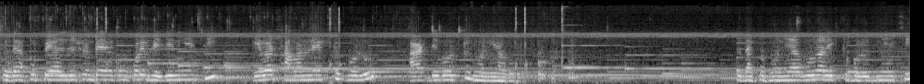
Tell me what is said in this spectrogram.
তো দেখো পেঁয়াজ রসুনটা এরকম করে ভেজে নিয়েছি। এবার সামান্য একটু হলুদ আর দেবো একটু ধনিয়া গুঁড়ো। তো দেখো ধনিয়া গুঁড়ো আর একটু হলুদ নিয়েছি।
